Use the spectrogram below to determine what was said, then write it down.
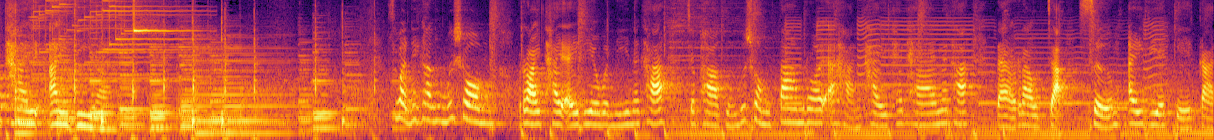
ไอเดีย สวัสดีค่ะคุณผู้ชม รอยไทยไอเดียวันนี้นะคะ จะพาคุณผู้ชมตามรอยอาหารไทยแท้ๆนะคะ แต่เราจะเสริมไอเดียเก๋ไก่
